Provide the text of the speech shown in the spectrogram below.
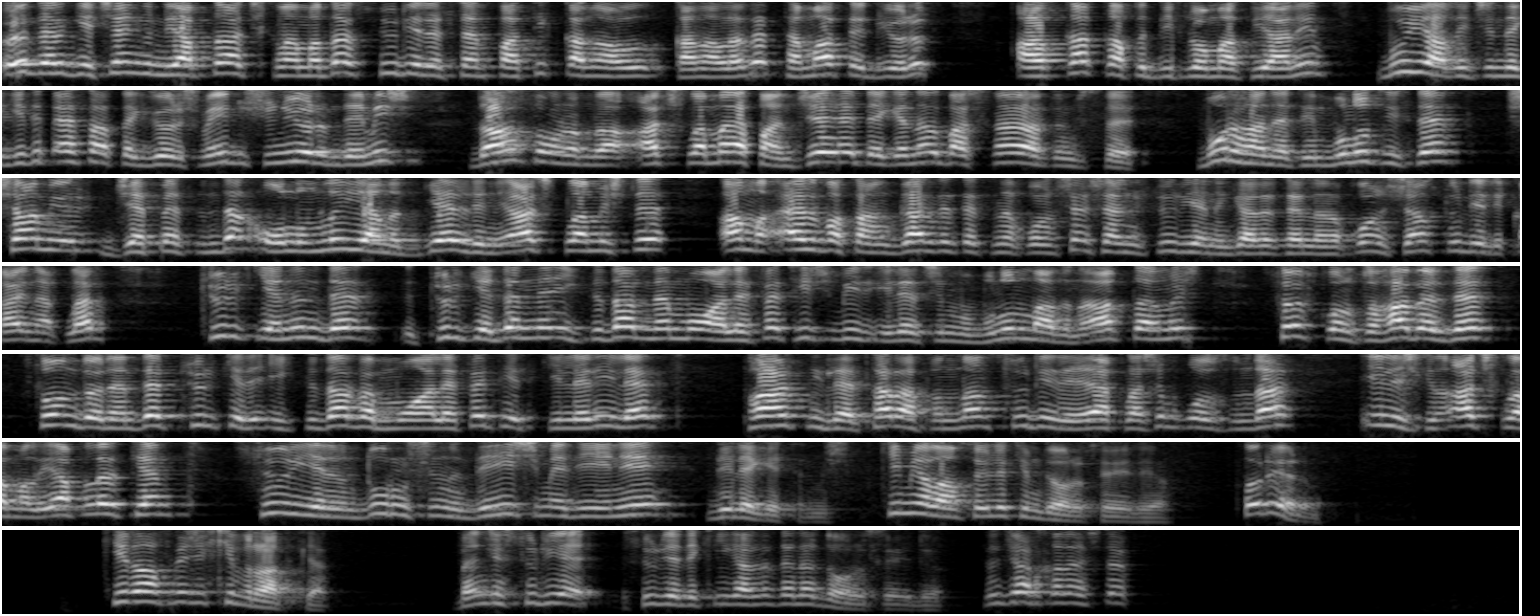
Özel geçen gün yaptığı açıklamada Suriye'de sempatik kanal, kanallarda temas ediyoruz. Arka kapı diplomasi yani bu yaz içinde gidip Esad'la görüşmeyi düşünüyorum demiş. Daha sonra açıklama yapan CHP Genel Başkan Yardımcısı Burhanettin Bulut ise Şam cephesinden olumlu yanıt geldiğini açıklamıştı. Ama El Vatan gazetesine konuşan, yani Suriye'nin gazetelerine konuşan Suriyeli kaynaklar Türkiye'nin de Türkiye'den ne iktidar ne muhalefet hiçbir iletişimi bulunmadığını aktarmış. Söz konusu haberde son dönemde Türkiye'de iktidar ve muhalefet yetkilileriyle partiler tarafından Suriye'ye yaklaşım konusunda ilişkin açıklamalı yapılırken Suriye'nin duruşunu değişmediğini dile getirmiş. Kim yalan söylüyor, kim doğru söylüyor? Soruyorum. Kirazmeci kim radikal? Bence Suriye Suriye'deki gazeteler doğru söylüyor. Sizce arkadaşlar?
